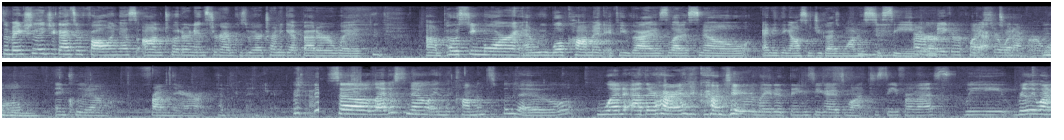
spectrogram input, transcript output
So make sure that you guys are following us on Twitter and Instagram because we are trying to get better with um, posting more, and we will comment if you guys let us know anything else that you guys want us to mm-hmm. see or make requests or whatever. We'll mm-hmm. include them from there so let us know in the comments below what other Ariana Grande related things you guys want to see from us. We really want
